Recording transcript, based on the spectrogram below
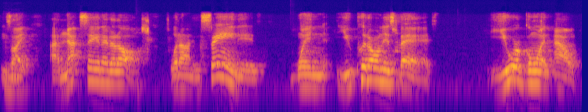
He's like, I'm not saying that at all. What I'm saying is, when you put on this badge, you are going out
